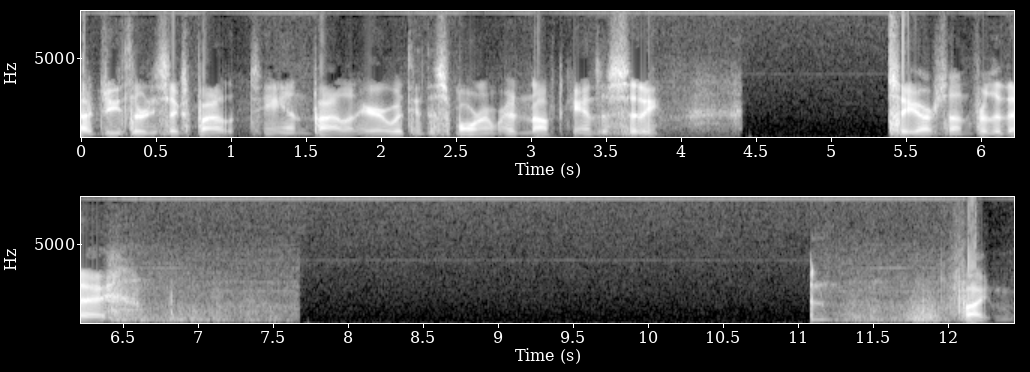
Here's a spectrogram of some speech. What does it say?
Uh, G36 Pilot 10 pilot here with you this morning. We're heading off to Kansas City. See our sun for the day. Been fighting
